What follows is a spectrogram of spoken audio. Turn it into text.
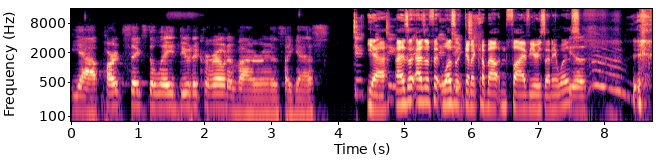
yeah, part six delayed due to coronavirus, I guess. Yeah, as as if it wasn't gonna come out in five years anyways. Yes.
